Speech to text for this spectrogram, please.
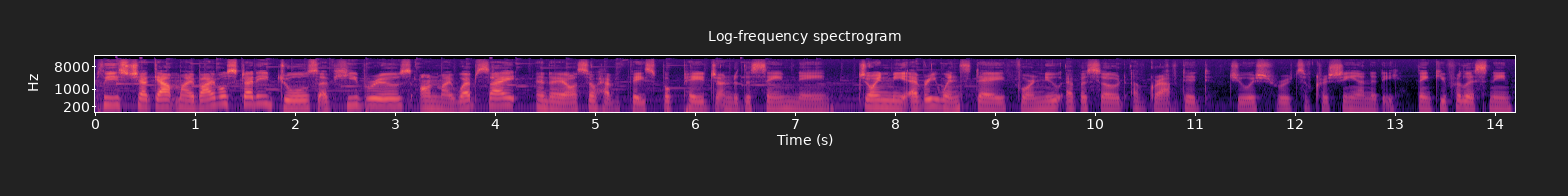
Please check out my Bible study, Jewels of Hebrews, on my website, and I also have a Facebook page under the same name. Join me every Wednesday for a new episode of Grafted Jewish Roots of Christianity. Thank you for listening.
